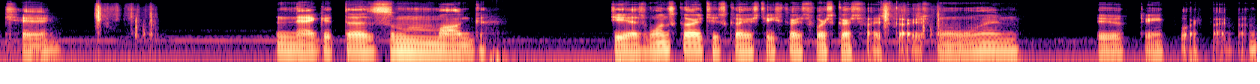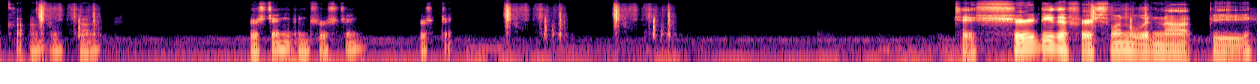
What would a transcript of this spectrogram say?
Okay. Nagata's mug. She has one scar, two scars, three scars, four scars, five scars. One, two, three, four, five. Okay, okay. Interesting, interesting, interesting. Okay, surely the first one would not be,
